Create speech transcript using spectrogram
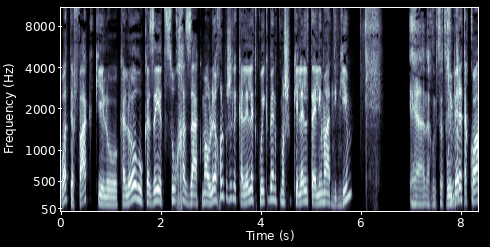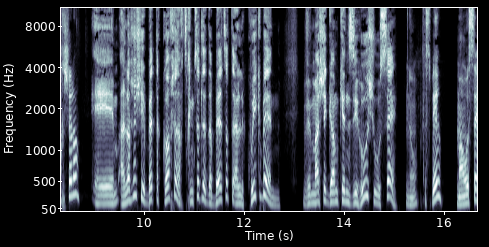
what the fuck כאילו קלור הוא כזה יצור חזק מה הוא לא יכול פשוט לקלל את קוויק בן כמו שהוא קילל את האלים העתיקים. אה, אנחנו קצת הוא איבד את הכוח שלו? אה, אני לא חושב שאיבד את הכוח שלו אנחנו צריכים קצת לדבר קצת על קוויק בן. ומה שגם כן זיהו שהוא עושה. נו, תסביר, מה הוא עושה?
